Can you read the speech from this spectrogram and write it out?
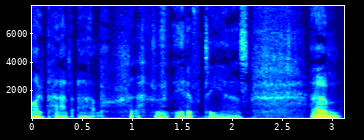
iPad app that the FT has. Um,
